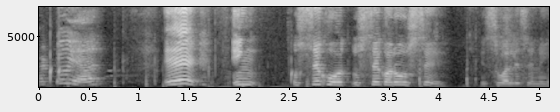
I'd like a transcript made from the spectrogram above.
हटो यार। ए इंग उससे खो उससे करो उससे। इस वाले से नहीं।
